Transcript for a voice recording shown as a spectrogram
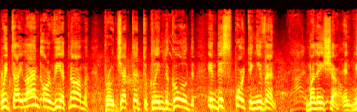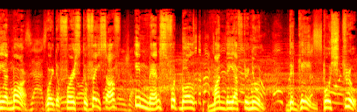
with Thailand or Vietnam projected to claim the gold in this sporting event. Malaysia and Myanmar were the first to face off in men's football Monday afternoon. The game pushed through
